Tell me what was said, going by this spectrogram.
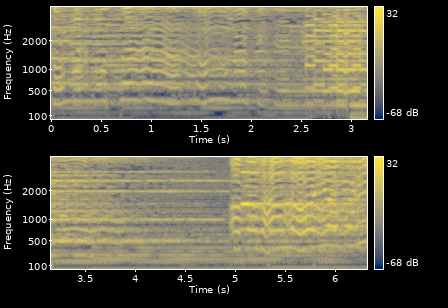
তোমার মতো কন্যা পেলে গো। আগা ভালাইয়া বড়ে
